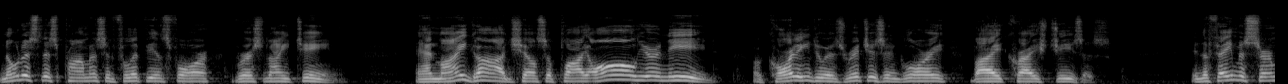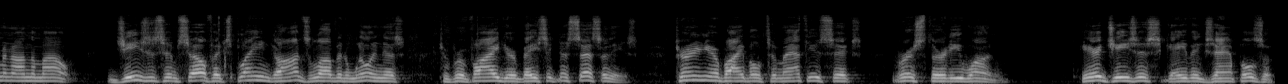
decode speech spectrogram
Notice this promise in Philippians 4, verse 19. And my God shall supply all your need according to his riches and glory by Christ Jesus. In the famous Sermon on the Mount, Jesus himself explained God's love and willingness to provide your basic necessities. Turn in your Bible to Matthew 6, verse 31. Here, Jesus gave examples of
